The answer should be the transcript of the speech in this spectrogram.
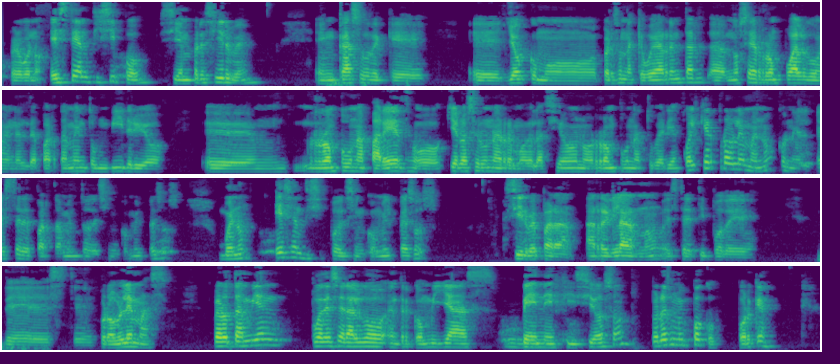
Pero bueno, este anticipo siempre sirve en caso de que eh, yo como persona que voy a rentar, ah, no sé, rompo algo en el departamento, un vidrio, eh, rompo una pared o quiero hacer una remodelación o rompo una tubería, cualquier problema, ¿no? Con el, este departamento de 5 mil pesos, bueno, ese anticipo de 5 mil pesos sirve para arreglar, ¿no? Este tipo de, de este, problemas. Pero también puede ser algo, entre comillas, beneficioso, pero es muy poco. ¿Por qué?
